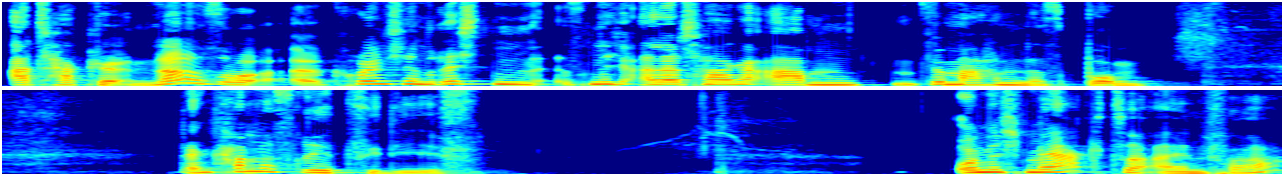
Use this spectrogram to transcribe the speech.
Attacke, ne? So äh, Krönchen richten ist nicht aller Tage Abend, wir machen das, bumm. Dann kam das Rezidiv. Und ich merkte einfach,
